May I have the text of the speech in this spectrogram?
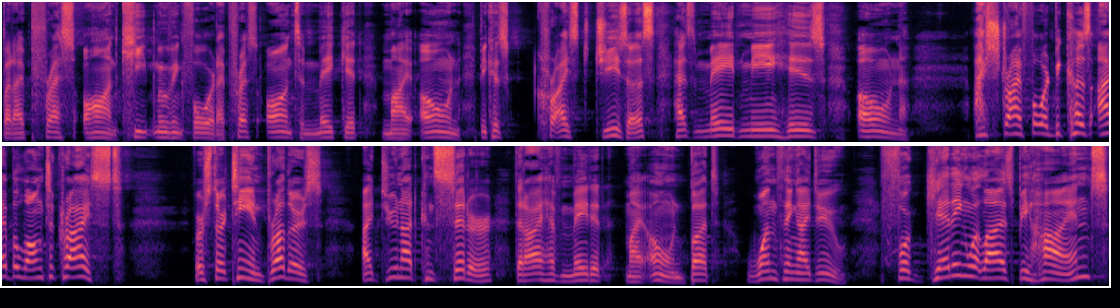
but I press on, keep moving forward. I press on to make it my own because Christ Jesus has made me his own. I strive forward because I belong to Christ. Verse 13, brothers, I do not consider that I have made it my own, but one thing I do, forgetting what lies behind,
